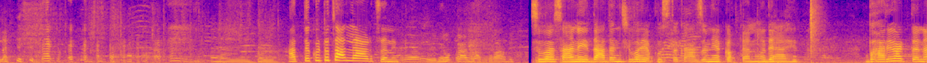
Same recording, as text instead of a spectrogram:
आहे आता कुठं चालल्या अडचणीत? सुहास आणि दादांची वह्या पुस्तकं अजून या कप्प्यांमध्ये आहेत. भारी वाटतं ना?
